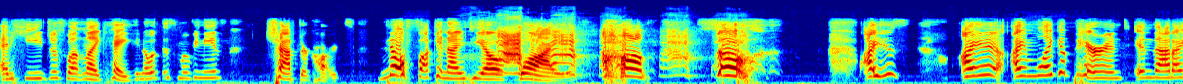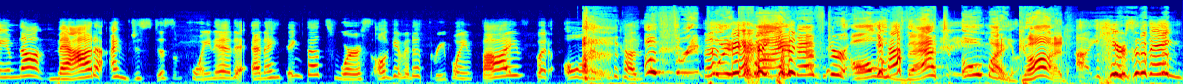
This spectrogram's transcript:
and he just went like, "Hey, you know what this movie needs? Chapter cards." No fucking idea why. Um, so I just I I'm like a parent in that I am not mad. I'm just disappointed, and I think that's worse. I'll give it a 3.5, but only because a three very point good- after all Yeah. of that? Oh my god! uh, here's the thing:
